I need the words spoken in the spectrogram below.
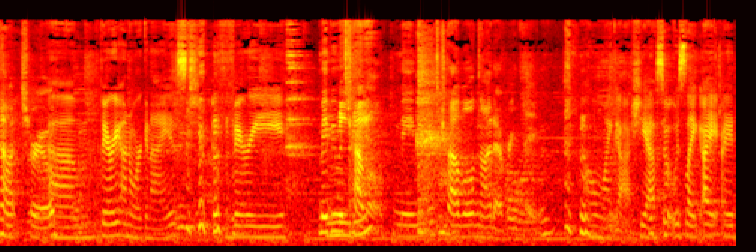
Not true. Um, very unorganized, very Maybe with travel. Maybe with travel, not everything. oh my gosh, yeah. So it was like I, I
